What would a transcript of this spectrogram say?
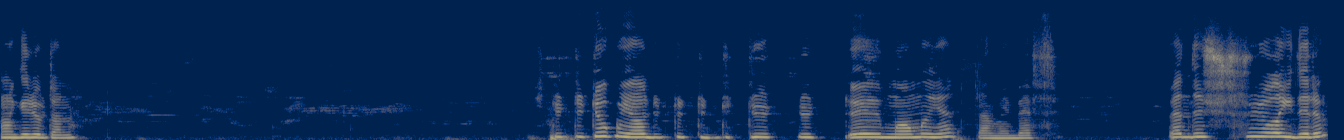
Aa, geliyor bir tane. Düt düt yok mu ya? Düt düt düt düt düt mama ya. Gelmeyin bef. Ben de şu yola giderim.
